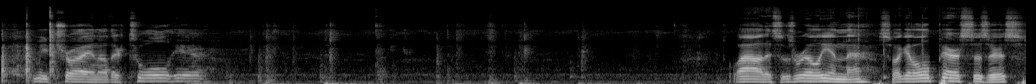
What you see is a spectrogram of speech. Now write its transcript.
Let me try another tool here. Wow, this is really in there. So I get a little pair of scissors.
